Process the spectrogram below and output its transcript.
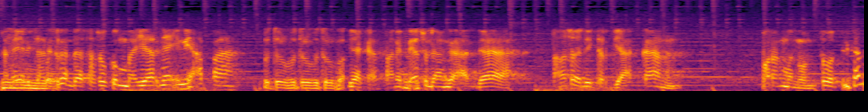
Karena yang Hmm, dicari itu kan dasar hukum bayarnya ini apa? Betul betul betul pak. Ya kan panitia sudah nggak ada, tangan sudah dikerjakan, orang menuntut, ini kan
